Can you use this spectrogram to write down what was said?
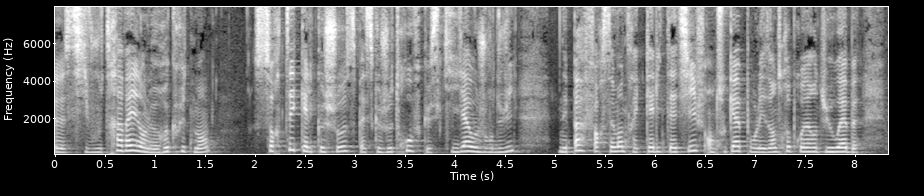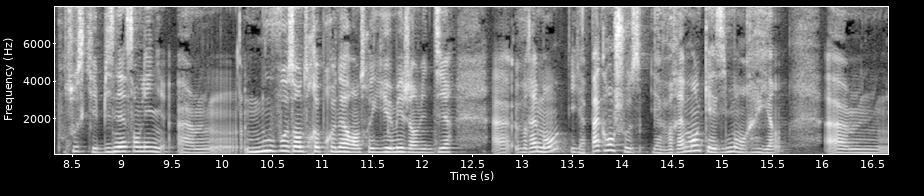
euh, si vous travaillez dans le recrutement, sortez quelque chose parce que je trouve que ce qu'il y a aujourd'hui n'est pas forcément très qualitatif, en tout cas pour les entrepreneurs du web, pour tout ce qui est business en ligne, euh, nouveaux entrepreneurs entre guillemets j'ai envie de dire, euh, vraiment il n'y a pas grand chose, il y a vraiment quasiment rien. Euh,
